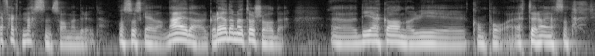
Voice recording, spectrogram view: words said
Jeg fikk nesten sammenbrudd. Og så skrev han Nei da, gleder meg til å se det. Uh, de gikk av når vi kom på, etter en sånn der.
